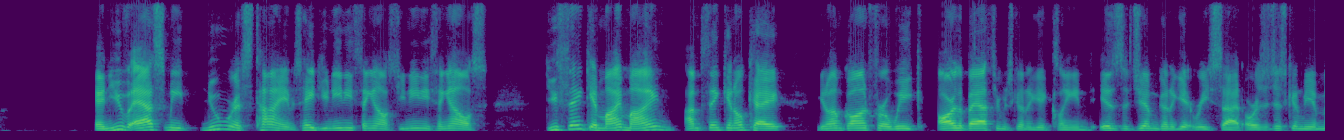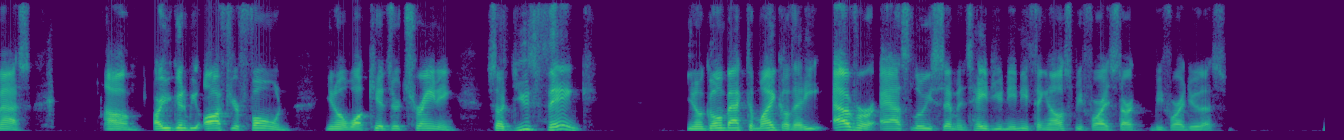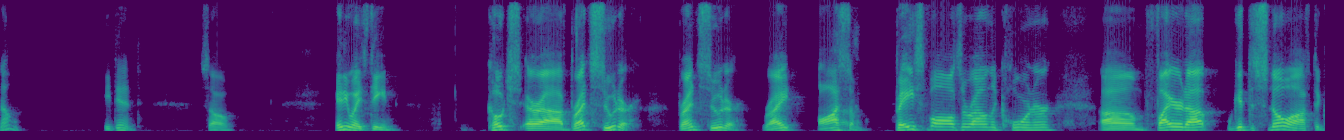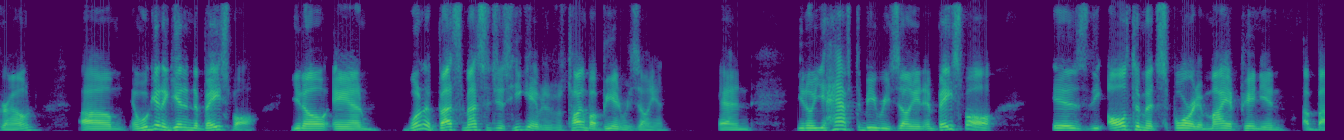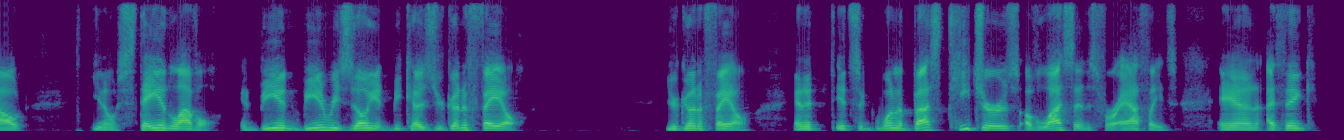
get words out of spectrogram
and you've asked me numerous times, Hey, do you need anything else? Do you need anything else? Do you think in my mind, I'm thinking, okay, you know, I'm gone for a week. Are the bathrooms going to get cleaned? Is the gym going to get reset? Or is it just going to be a mess? Um, are you going to be off your phone, you know, while kids are training? So do you think, you know, going back to Michael, that he ever asked Louis Simmons, hey, do you need anything else before I start, before I do this? No, he didn't. So, anyways, Dean, coach or uh, Brent Suter, Brent Suter, right? Awesome baseball's around the corner. Um, fired up. We'll get the snow off the ground. Um, and we're going to get into baseball, you know. And one of the best messages he gave us was talking about being resilient. And, you know, you have to be resilient. And baseball is the ultimate sport, in my opinion, about, you know, staying level and being being resilient because you're going to fail. You're going to fail. And it, it's one of the best teachers of lessons for athletes. And I think,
